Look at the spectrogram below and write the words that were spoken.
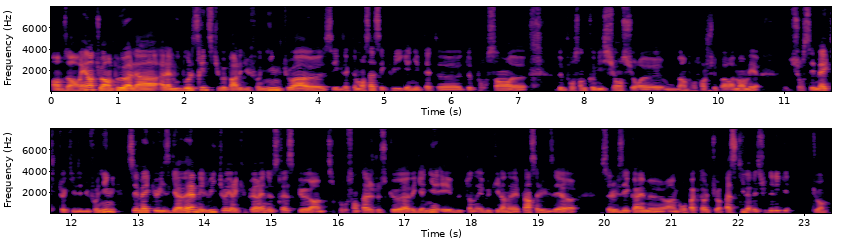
en faisant rien, tu vois, un peu à la, à la Loot Wall Street, si tu veux parler du phoning, tu vois, c'est exactement ça. C'est que lui, il gagnait peut-être 2%, 2 de commission sur, ou 20%, je sais pas vraiment, mais sur ces mecs tu vois, qui faisaient du phoning. Ces mecs, ils se gavaient, mais lui, tu vois, il récupérait ne serait-ce qu'un petit pourcentage de ce qu'eux avaient gagné. Et vu, qu'il en avait plein, ça lui faisait, euh, ça lui faisait quand même euh, un gros pactole, tu vois, parce qu'il avait su déléguer, tu vois.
